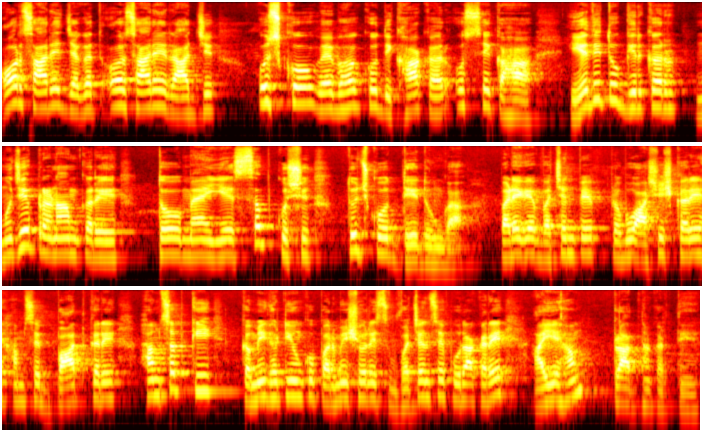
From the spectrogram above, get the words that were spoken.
और सारे जगत और सारे राज्य उसको, वैभव को दिखाकर उससे कहा, यदि तू गिरकर मुझे प्रणाम करे तो मैं ये सब कुछ तुझको दे दूँगा। पढ़े गए वचन पे प्रभु आशीष करे, हमसे बात करे, हम सब की कमी घटियों को परमेश्वर इस वचन से पूरा करे, आइए हम प्रार्थना करते हैं।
